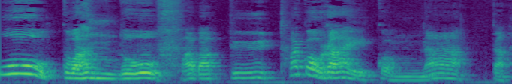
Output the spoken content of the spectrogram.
o quando faba tagorai nata,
